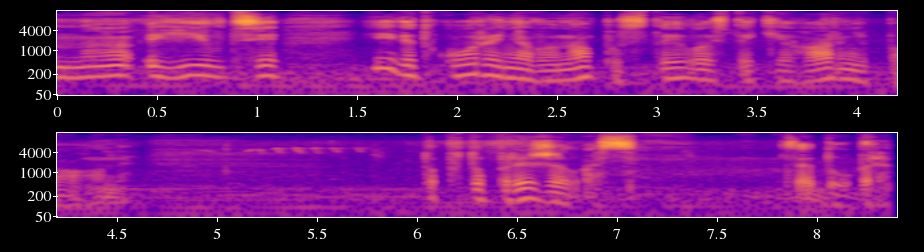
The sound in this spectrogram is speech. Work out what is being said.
на гілці, і від кореня вона пустила ось такі гарні пагони. Тобто прижилась. Це добре.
